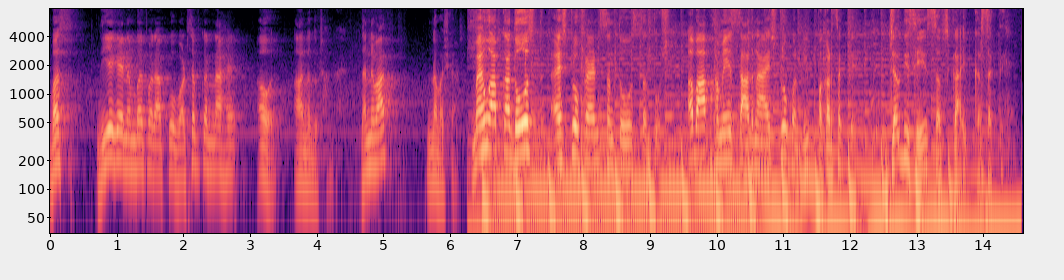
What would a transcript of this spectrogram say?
बस दिए गए नंबर पर आपको व्हाट्सअप करना है और आनंद उठाना है। धन्यवाद। नमस्कार। मैं हूँ आपका दोस्त एस्ट्रो फ्रेंड संतोष संतोष। अब आप हमें साधना एस्ट्रो पर भी पकड़ सकते हैं। जल्दी से सब्सक्राइब कर सकते हैं।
